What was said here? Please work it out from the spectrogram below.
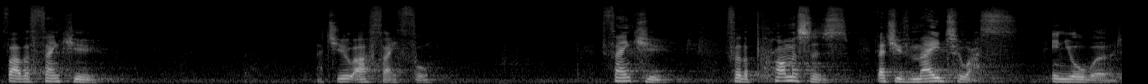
Father, thank you that you are faithful. Thank you for the promises that you've made to us in your word.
